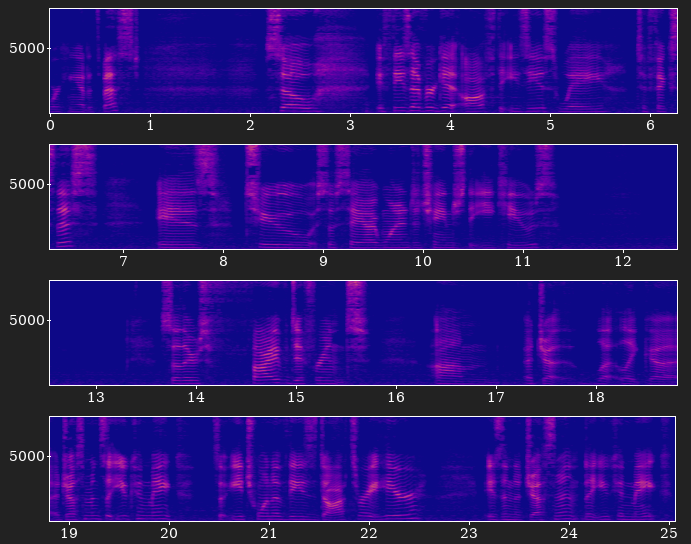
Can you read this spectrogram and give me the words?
working at its best. So if these ever get off, the easiest way to fix this is to, so say I wanted to change the EQs. So there's five different um, adjust, like uh, adjustments that you can make. So each one of these dots right here is an adjustment that you can make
